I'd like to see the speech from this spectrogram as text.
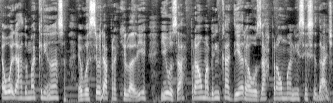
é o olhar de uma criança, é você olhar para aquilo ali e usar para uma brincadeira, usar para uma necessidade,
